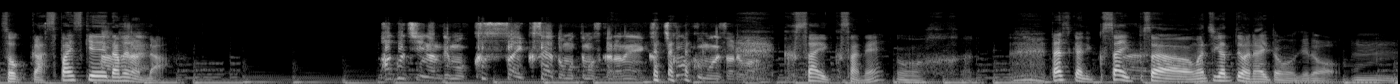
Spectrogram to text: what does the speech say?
そっか、スパイス系ダメなんだ。パクチーなんてもう、くっさい草やと思ってますからね。家畜の雲です、あれは。臭い草ね。うん。確かに臭い草は間違ってはないと思うけど、うん。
